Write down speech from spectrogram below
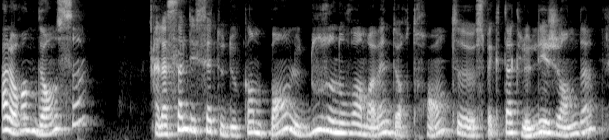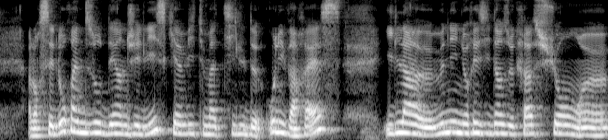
Alors en danse, à la salle des fêtes de Campan, le 12 novembre à 20h30, euh, spectacle légende. Alors c'est Lorenzo De Angelis qui invite Mathilde Olivares. Il a euh, mené une résidence de création euh,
